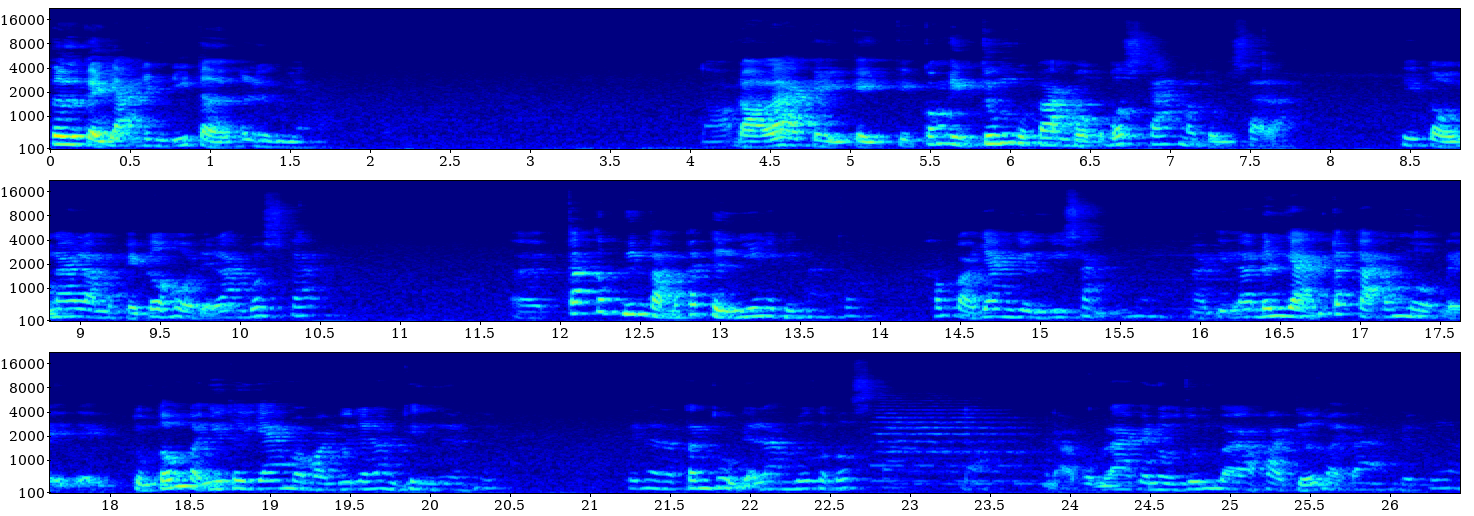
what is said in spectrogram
Từ cái gia đình đi tới cái lường giá đó, đó là cái cái cái con điểm chung của toàn bộ cái postcard mà tụi sẽ làm. Thì tối nay là một cái cơ hội để làm postcard à, ờ, các cấp biên tập một cách tự nhiên là chuyện này thôi. Không có gian dừng gì sẵn. Nó chỉ là đơn giản tất cả các một để, để chúng tốn bao nhiêu thời gian mà mọi người đã làm trình rồi thế nên là tranh thủ để làm luôn cái postcard đó, đó cũng là cái nội dung và hỏi trước bài bàn được cái làm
